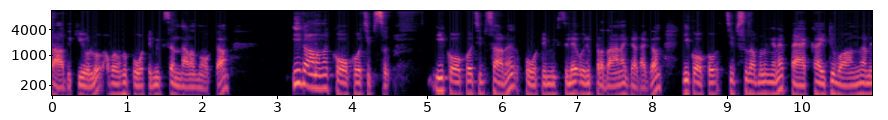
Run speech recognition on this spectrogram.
സാധിക്കുകയുള്ളൂ. അപ്പോൾ നമുക്ക് പോട്ടി മിക്സ് എന്താണെന്ന് നോക്കാം. ഈ കാണുന്ന കോക്കോ ചിപ്സ് ഈ കോക്കോ ചിപ്സ് ആണ് പോട്ടി മിക്സിലെ ഒരു പ്രധാന ഘടകം. ഈ കോക്കോ ചിപ്സ് നമ്മളിങ്ങനെ പാക്കായിട്ട് വാങ്ങുകയാണ്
